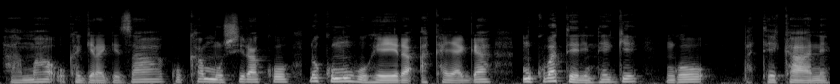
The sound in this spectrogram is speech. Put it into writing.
hama ukagerageza kukamushirako no kumuhuhera akayaga mu kubatera intege ngo batekane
